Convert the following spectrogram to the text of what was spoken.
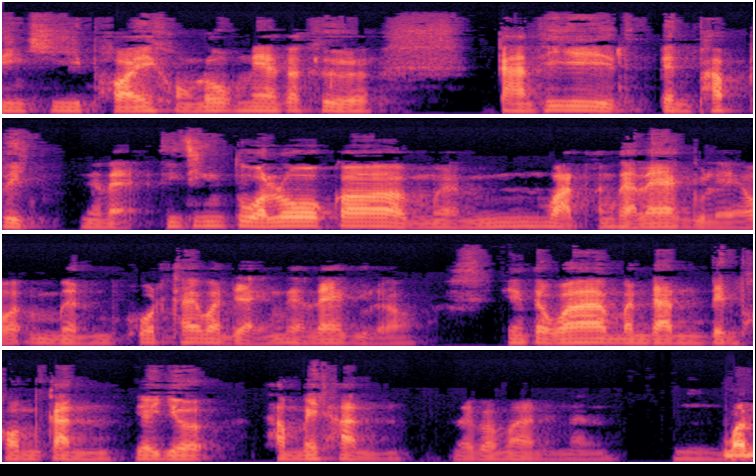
ริงๆคีย์พอยต์ของโลกเนี่ยก็คือ การที่เป็นพับ l ิ c นี่แหละ จริง ๆ ตัวโลกก็เหมือนหวัดตั้งแต่แรกอยู่แล้วอะเหมือนโคตรไข้หวัดใหญ่ตั้งแต่แรกอยู่แล้ว เพียงแต่ว่ามันดันเป็นพร้อมกันเยอะๆทำไม่ทันอะไรประมาณอย่างนั้นอืมมัน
